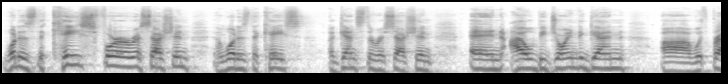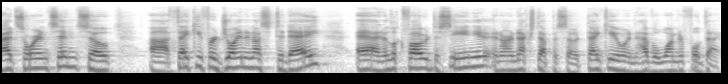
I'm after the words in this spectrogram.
What is the case for a recession, and what is the case against the recession? And I will be joined again uh, with Brad Sorensen. So uh, thank you for joining us today, and I look forward to seeing you in our next episode. Thank you, and have a wonderful day.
